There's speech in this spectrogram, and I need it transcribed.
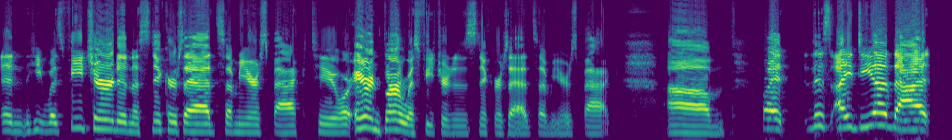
and he was featured in a Snickers ad some years back too, or Aaron Burr was featured in a Snickers ad some years back. Um, but this idea that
